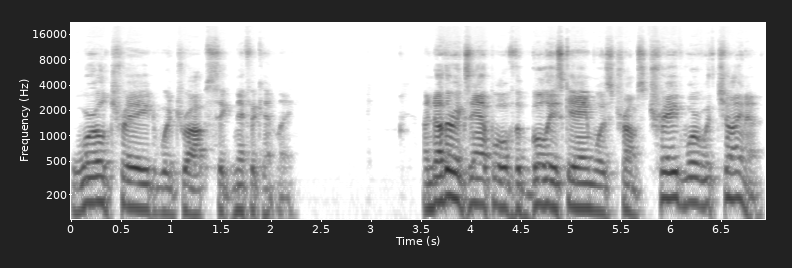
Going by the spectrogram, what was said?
world trade would drop significantly. Another example of the bully's game was Trump's trade war with China.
